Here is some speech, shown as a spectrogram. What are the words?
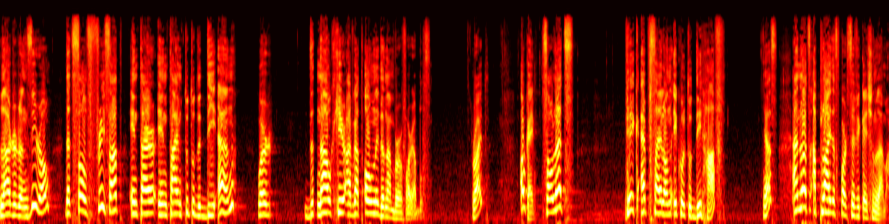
larger than 0 that solves 3SAT in, in time 2 to the dn, where now here I've got only the number of variables. Right? OK, so let's pick epsilon equal to d half. Yes? And let's apply the sparsification lemma.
